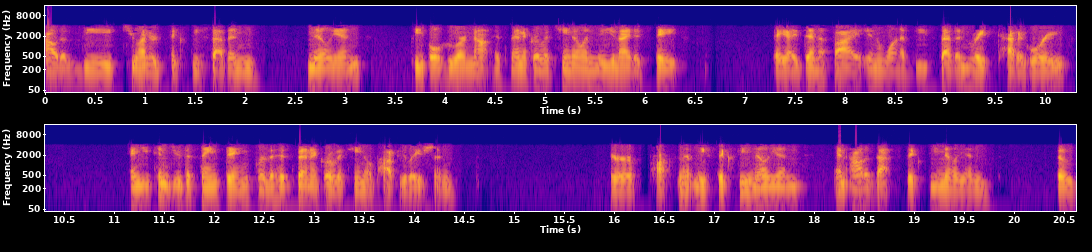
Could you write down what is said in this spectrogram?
out of the 267 million people who are not Hispanic or Latino in the United States, they identify in one of these seven race categories. And you can do the same thing for the Hispanic or Latino population. There are approximately 60 million, and out of that 60 million, those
